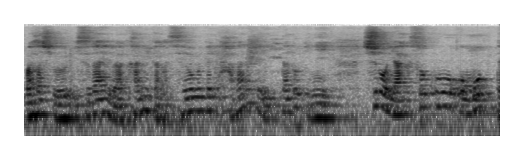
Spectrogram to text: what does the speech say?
まさしくイスラエルが神から背を向けて離れていった時に主の約束を思って、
